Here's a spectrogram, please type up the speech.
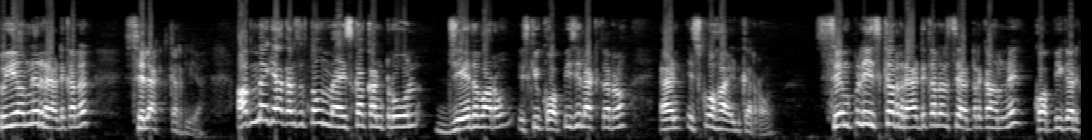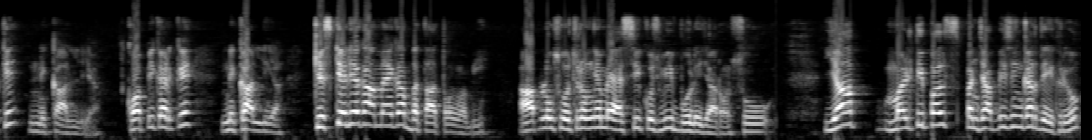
तो ये हमने रेड कलर सिलेक्ट कर लिया। अब मैं क्या कर सकता हूँ? मैं इसका कंट्रोल जे दबा रहा हूँ, इसकी कॉपी सिलेक्ट कर रहा हूँ एंड इसको हाइड कर रहा हूँ। सिंपली इसका रेड कलर सेटर का हमने कॉपी करके निकाल लिया। कॉपी करके निकाल लिया। किसके लिए काम आएगा बताता हूँ अभी। आप लोग सोच रहे होंगे, मैं ऐसी कुछ भी बोले जा रहा हूँ। सो यहाँ मल्टीपल्स पंजाबी सिंगर देख रहे हो,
